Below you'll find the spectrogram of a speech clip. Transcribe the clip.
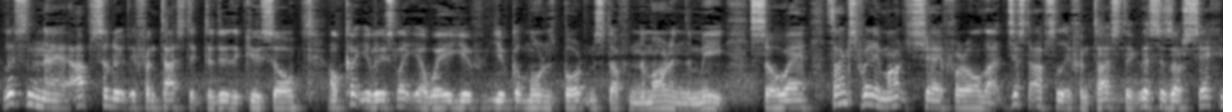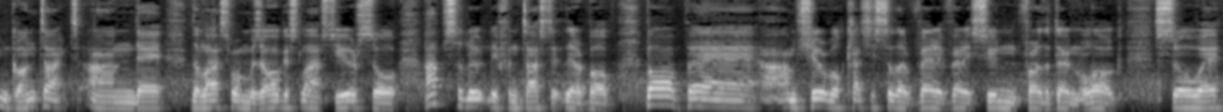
listen, uh, absolutely fantastic to do the Q. So, I'll cut you loose, let you away. You've you've got more important stuff in the morning than me. So, uh, thanks very much uh, for all that. Just absolutely fantastic. This is our second contact, and uh, the last one was August last year. So, absolutely fantastic there, Bob. Bob, uh, I'm sure we'll catch each other very very, very soon further down the log. So uh,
